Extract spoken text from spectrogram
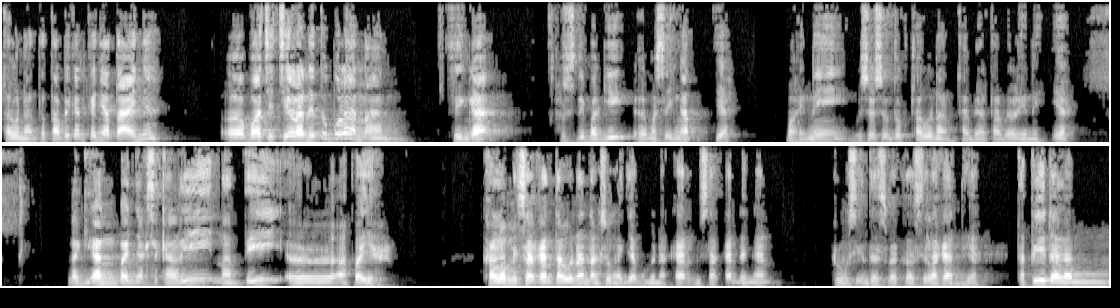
tahunan. Tetapi kan kenyataannya uh, bahwa cicilan itu bulanan. Sehingga harus dibagi uh, masih ingat ya bahwa ini khusus untuk tahunan tabel-tabel ini ya. Lagian banyak sekali nanti eh, apa ya? Kalau misalkan tahunan langsung aja menggunakan misalkan dengan rumus interspektor silakan ya. Tapi dalam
